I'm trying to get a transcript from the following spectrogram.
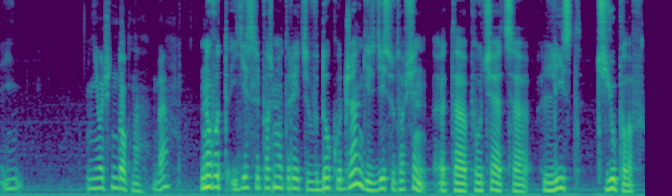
и не очень удобно, да? Ну вот, если посмотреть в доку Джанги, здесь вот вообще это получается лист тюплов,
